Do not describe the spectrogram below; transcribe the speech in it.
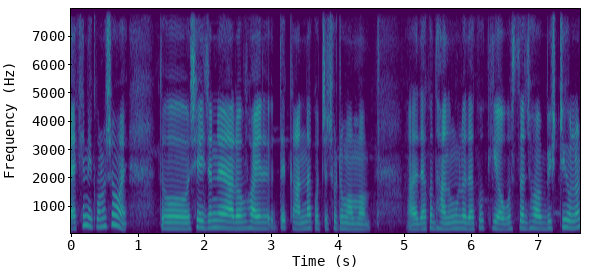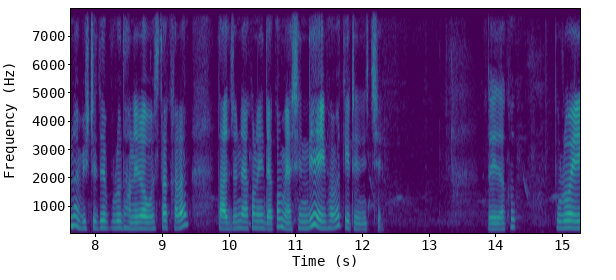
দেখেনি কোনো সময়। তো সেই জন্য আরও ভয়তে কান্না করছে ছোটো মামাম। আর দেখো ধানগুলো দেখো কি অবস্থা। ঝড় বৃষ্টি হলো না? বৃষ্টিতে পুরো ধানের অবস্থা খারাপ। তার জন্য এখন এই দেখো মেশিন দিয়ে এইভাবে কেটে নিচ্ছে। তো এই দেখো পুরো এই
